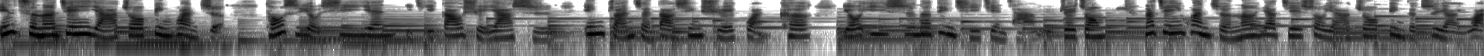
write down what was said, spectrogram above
因此呢，建议牙周病患者同时有吸烟以及高血压时，应转诊到心血管科，由医师呢定期检查与追踪。那建议患者呢要接受牙周病的治疗以外，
